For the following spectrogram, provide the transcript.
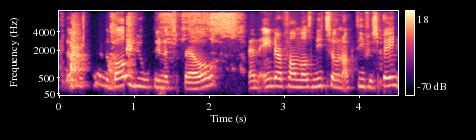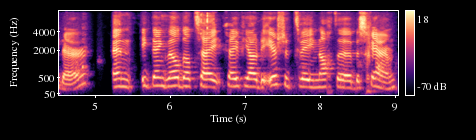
verschillende baljuws in het spel. En één daarvan was niet zo'n actieve speler. En ik denk wel dat zij, zij heeft jou de eerste twee nachten beschermd.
